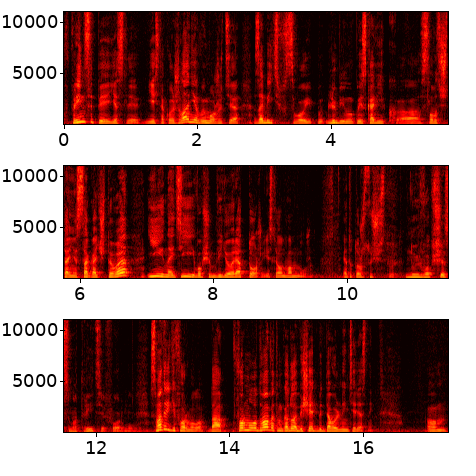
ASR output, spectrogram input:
в принципе, если есть такое желание, вы можете забить в свой любимый поисковик э, словосочетание Сагач ТВ и найти, в общем, видеоряд тоже, если он вам нужен. Это тоже существует. Ну и вообще смотрите формулу. Смотрите формулу, да. Формула 2 в этом году обещает быть довольно интересной. Эм,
